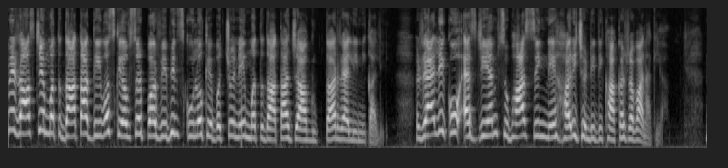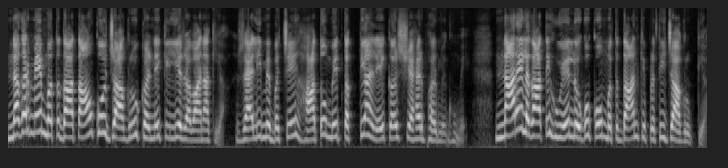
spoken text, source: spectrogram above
में राष्ट्रीय मतदाता दिवस के अवसर पर विभिन्न स्कूलों के बच्चों ने मतदाता जागरूकता रैली निकाली। रैली को एसडीएम सुभाष सिंह ने हरी झंडी दिखाकर रवाना किया। नगर में मतदाताओं को जागरूक करने के लिए रवाना किया। रैली में बच्चे हाथों में तख्तियाँ लेकर शहर भर में घूमे। नारे लगाते हुए लोगों को मतदान के प्रति जागरूक किया।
